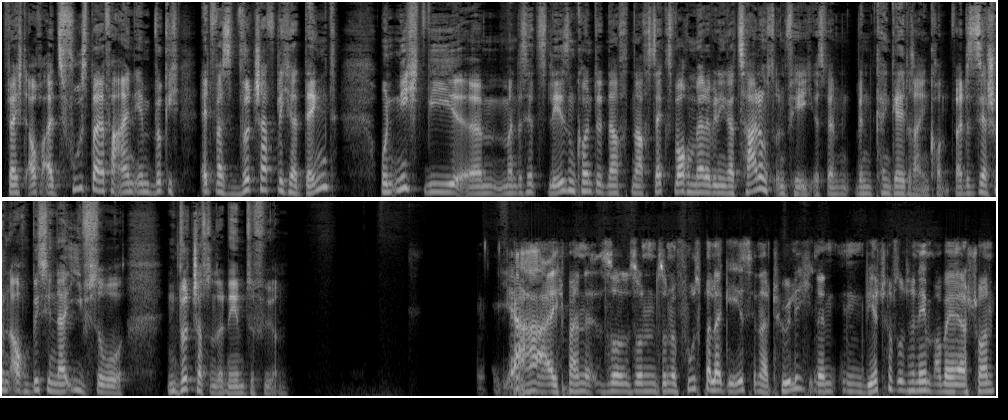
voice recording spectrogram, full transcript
vielleicht auch als Fußballverein eben wirklich etwas wirtschaftlicher denkt und nicht, wie ähm, man das jetzt lesen konnte, nach, nach sechs Wochen mehr oder weniger zahlungsunfähig ist, wenn, wenn kein Geld reinkommt. Weil das ist ja schon auch ein bisschen naiv, so ein Wirtschaftsunternehmen zu führen. Ja, ich meine, so, so, so eine Fußballer-G ist ja natürlich ein, ein, Wirtschaftsunternehmen, aber ja schon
